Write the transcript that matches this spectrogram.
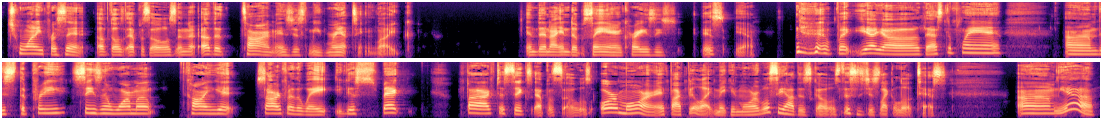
twenty percent of those episodes, and the other time is just me ranting. Like and then I end up saying crazy. Sh- it's yeah, but yeah, y'all, that's the plan. Um, this is the pre-season warm up. Calling it. Sorry for the wait. You can expect five to six episodes or more if I feel like making more. We'll see how this goes. This is just like a little test. Um, yeah.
